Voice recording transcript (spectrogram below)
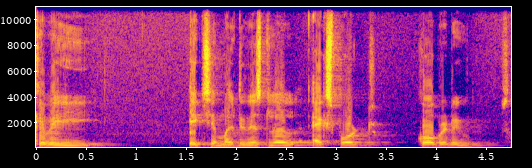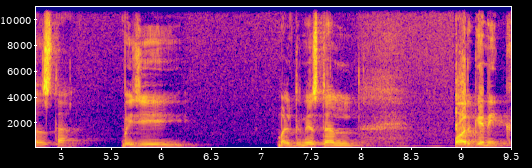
કે ભાઈ એક છે મલ્ટીનેશનલ એક્સપોર્ટ કોઓપરેટિવ સંસ્થા, બીજી મલ્ટીનેશનલ ઓર્ગેનિક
